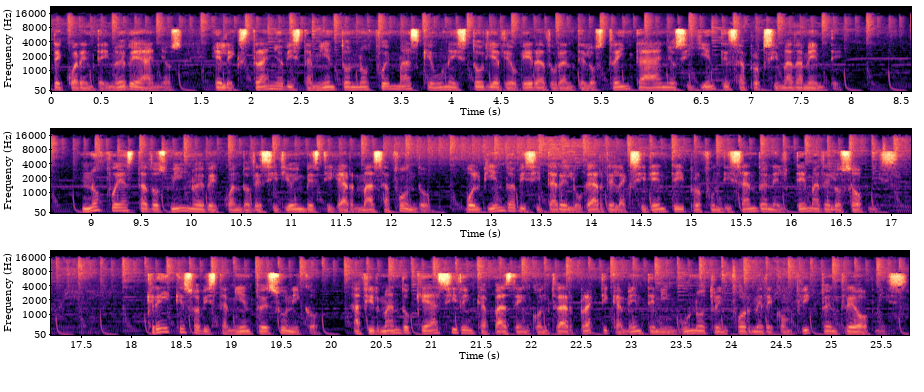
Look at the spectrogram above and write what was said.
de 49 años, el extraño avistamiento no fue más que una historia de hoguera durante los 30 años siguientes aproximadamente. No fue hasta 2009 cuando decidió investigar más a fondo, volviendo a visitar el lugar del accidente y profundizando en el tema de los ovnis. Cree que su avistamiento es único, afirmando que ha sido incapaz de encontrar prácticamente ningún otro informe de conflicto entre ovnis.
